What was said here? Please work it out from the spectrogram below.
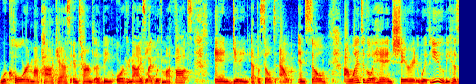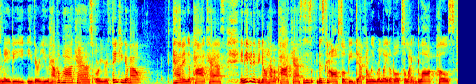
record my podcast in terms of being organized, like with my thoughts and getting episodes out. And so I wanted to go ahead and share it with you because maybe either you have a podcast or you're thinking about having a podcast. And even if you don't have a podcast this is this can also be definitely relatable to like blog posts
